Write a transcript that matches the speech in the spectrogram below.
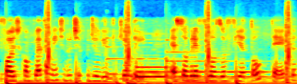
Foge completamente do tipo de livro que eu leio. É sobre a filosofia tolteca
